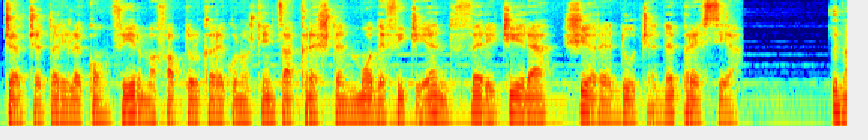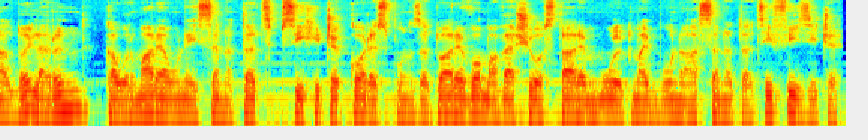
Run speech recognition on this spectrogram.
Cercetările confirmă faptul că recunoștința crește în mod eficient fericirea și reduce depresia. În al doilea rând, ca urmare a unei sănătăți psihice corespunzătoare, vom avea și o stare mult mai bună a sănătății fizice.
